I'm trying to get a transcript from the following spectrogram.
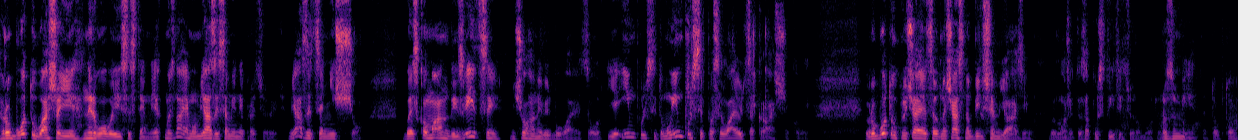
роботу вашої нервової системи. Як ми знаємо, м'язи самі не працюють. М'язи це ніщо. Без команди звідси нічого не відбувається. От є імпульси, тому імпульси посилаються краще, коли в роботу включається одночасно більше м'язів. Ви можете запустити цю роботу. Розумієте? Тобто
